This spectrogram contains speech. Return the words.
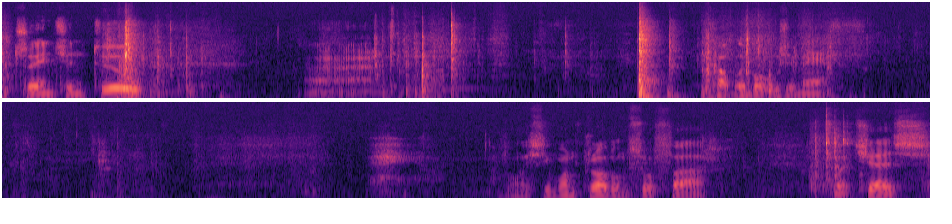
entrenching tool, and a couple of bottles of meth. Only seen one problem so far, which is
